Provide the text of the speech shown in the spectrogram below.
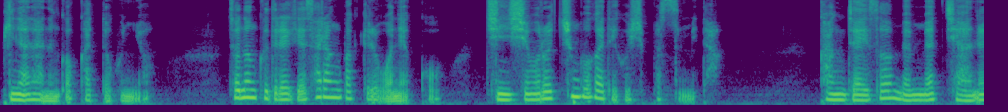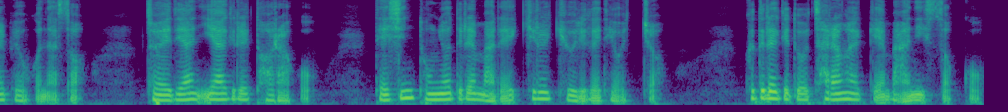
비난하는 것 같더군요. 저는 그들에게 사랑받기를 원했고 진심으로 친구가 되고 싶었습니다. 강좌에서 몇몇 제안을 배우고 나서 저에 대한 이야기를 덜하고 대신 동료들의 말에 귀를 기울이게 되었죠. 그들에게도 자랑할 게 많이 있었고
